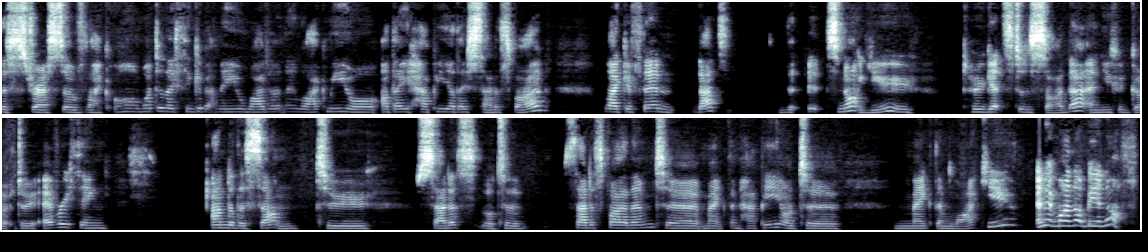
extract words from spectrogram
the stress of like, oh, what do they think about me? Or why don't they like me? Or are they happy? Are they satisfied? Like, if then that's it's not you who gets to decide that, and you could go do everything under the sun to satis or to satisfy them, to make them happy, or to make them like you, and it might not be enough.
